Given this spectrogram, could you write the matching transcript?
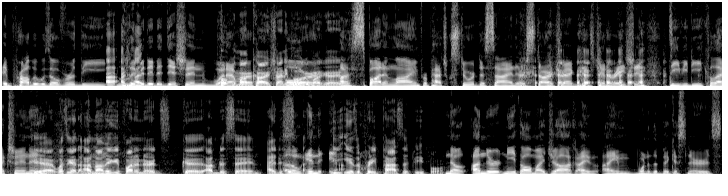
it probably was over the Uh, I- limited edition whatever card, shiny or Pokemon card. a spot in line for Patrick Stewart to sign their Star Trek Next Generation DVD collection. And, Yeah, once again, I'm not making fun of nerds because I'm just saying I just Oh, and- you guys are pretty passive people. No, underneath all my jock, I I am one of the biggest nerds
